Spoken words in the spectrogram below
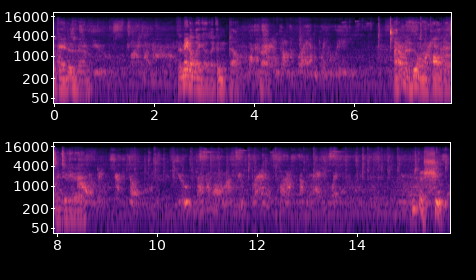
Okay, it is Venom. They're made of Legos, I couldn't tell. Sorry. I don't know who I'm apologizing to either. I'm just gonna shoot.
